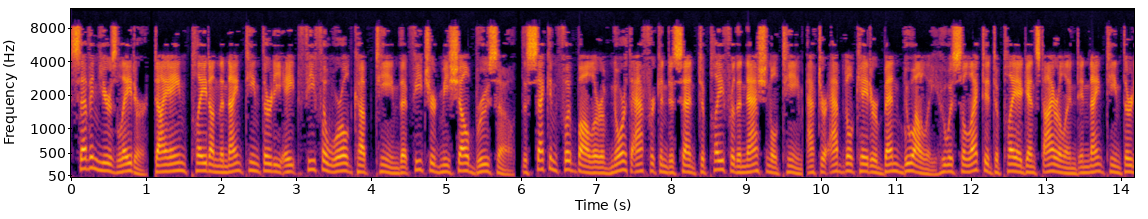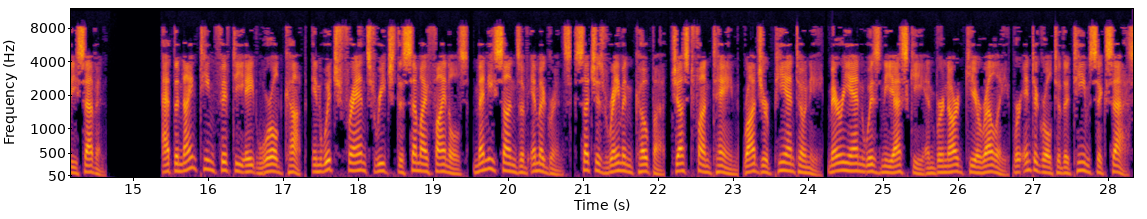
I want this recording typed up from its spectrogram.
Seven years later, Diagne played on the 1938 FIFA World Cup team that featured Michel Brousseau, the second footballer of North African descent to play for the national team after Abdelkader Ben Bouali who was selected to play against Ireland in 1937. At the 1958 World Cup, in which France reached the semi-finals, many sons of immigrants such as Raymond Kopa, Just Fontaine, Roger Piantoni, Maryan Wisnieski and Bernard Chiarelli were integral to the team's success.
